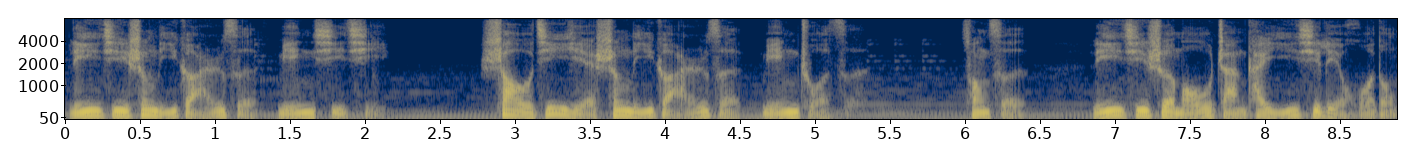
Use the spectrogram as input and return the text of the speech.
骊姬生了一个儿子名奚齐，少姬也生了一个儿子名卓子。从此，骊姬设谋展开一系列活动，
